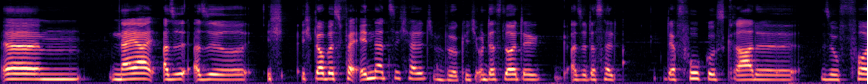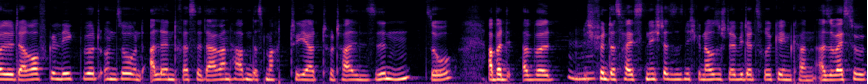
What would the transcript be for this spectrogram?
Ähm, naja, also, also ich, ich glaube, es verändert sich halt wirklich. Und dass Leute, also dass halt der Fokus gerade so voll darauf gelegt wird und so und alle Interesse daran haben, das macht ja total Sinn, so. Aber, aber Mhm. ich finde, das heißt nicht, dass es nicht genauso schnell wieder zurückgehen kann. Also weißt du,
